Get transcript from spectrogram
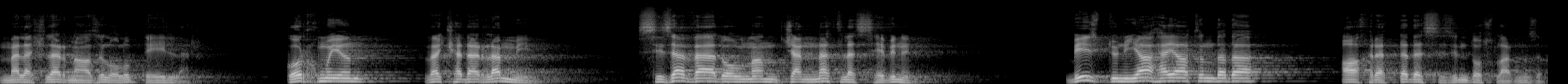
mələklər nazil olub deyirlər. Qorxmayın və kədərlənməyin, sizə vəd olunan cənnətlə sevinin. Biz dünya həyatında da, ahirətdə də sizin dostlarınızıq.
